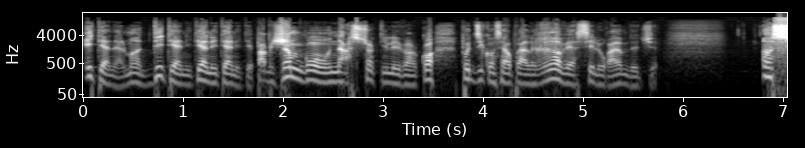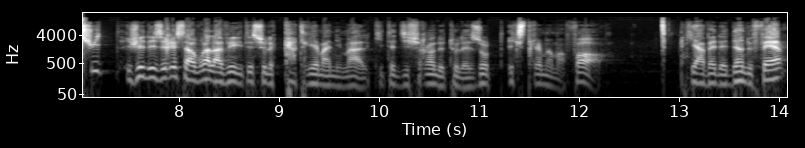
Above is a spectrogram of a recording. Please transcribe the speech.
éternellement, d'éternité en éternité. Pas jamais une nation qui lève encore pour dire qu'on s'est renverser le royaume de Dieu. Ensuite, je désirais savoir la vérité sur le quatrième animal, qui était différent de tous les autres, extrêmement fort, qui avait des dents de fer,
